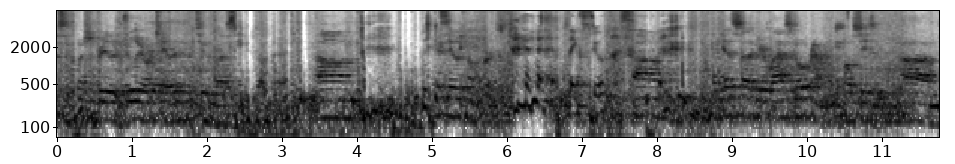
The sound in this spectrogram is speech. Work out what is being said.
This is a question for either Julia or Taylor, the two uh, seniors up there. Um, I guess Taylor's going first. Thanks, Stu. Um, I guess uh, your last go-around in the postseason, um,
